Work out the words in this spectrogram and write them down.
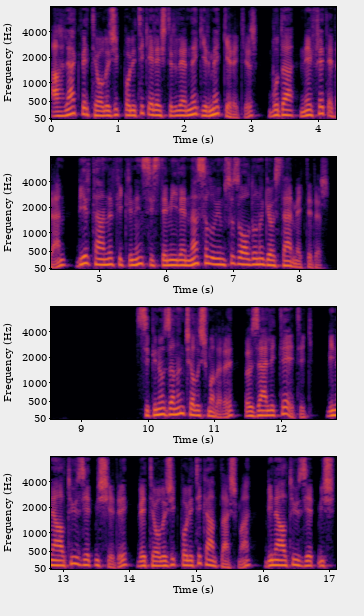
ahlak ve teolojik politik eleştirilerine girmek gerekir, bu da, nefret eden, bir Tanrı fikrinin sistemiyle nasıl uyumsuz olduğunu göstermektedir. Spinoza'nın çalışmaları, özellikle etik, 1677 ve Teolojik Politik Antlaşma, 1670,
